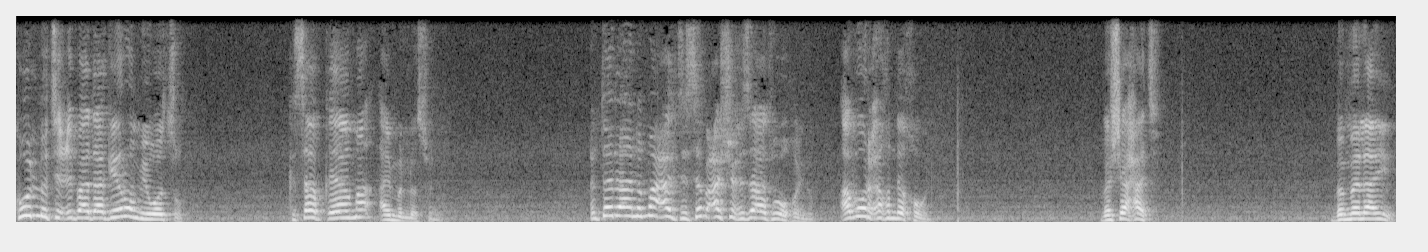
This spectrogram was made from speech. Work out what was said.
كل عبادة غيرهم يوصوا كساب قيامة أي ملسوني. أنت أنا ما عالتي سبعة شحزات وخينو. أبو روح خلنا خون بشاحات بملايين.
